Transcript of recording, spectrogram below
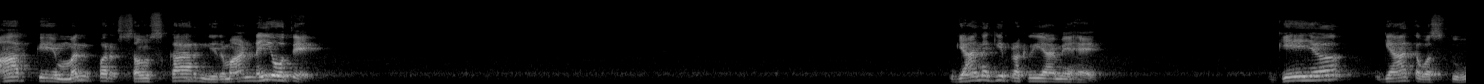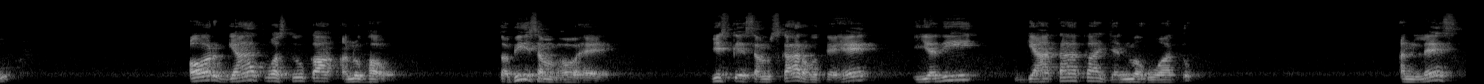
आपके मन पर संस्कार निर्माण नहीं होते। ज्ञान की प्रक्रिया में है। ज्ञेय ज्ञात वस्तु और ज्ञात वस्तु का अनुभव तभी संभव है, जिसके संस्कार होते हैं, यदि ज्ञाता का जन्म हुआ तो। Unless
